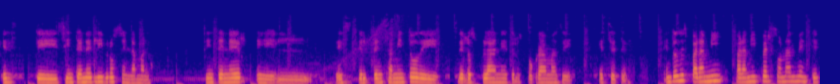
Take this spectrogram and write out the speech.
este, sin tener libros en la mano, sin tener el, este, el pensamiento de, de los planes, de los programas, de etcétera. Entonces, para mí, para mí personalmente,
